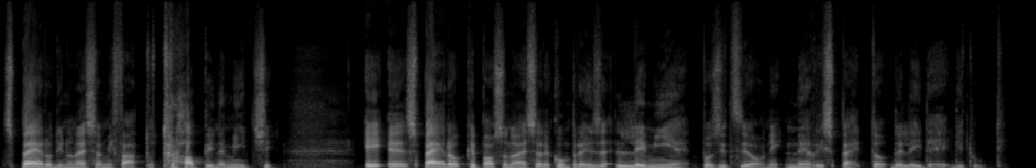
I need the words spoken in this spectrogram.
Spero di non essermi fatto troppi nemici e eh, spero che possano essere comprese le mie posizioni nel rispetto delle idee di tutti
